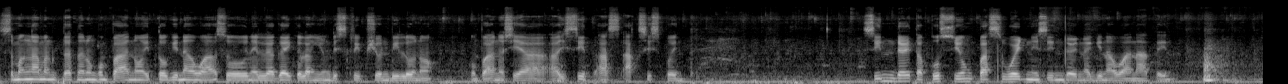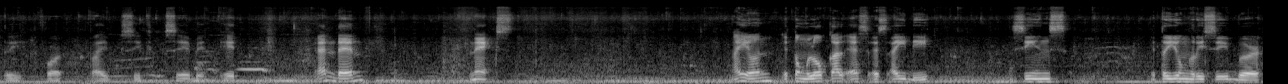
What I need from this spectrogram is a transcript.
Sa mga magtatanong kung paano ito ginawa, so nilagay ko lang yung description below, no? Kung paano siya I sit as access point. Cinder, tapos yung password ni Cinder na ginawa natin. 3, 4, 5, 6, 7, 8. And then, next. Ngayon, itong local SSID, since ito yung receiver,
